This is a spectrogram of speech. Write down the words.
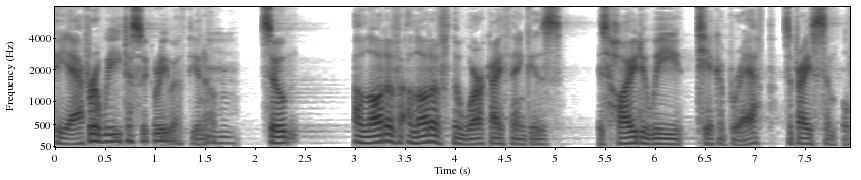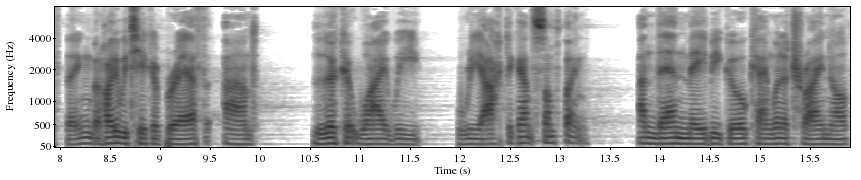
whoever we disagree with. You know, Mhm. so a lot of a lot of the work I think is is how do we take a breath? It's a very simple thing, but how do we take a breath and look at why we react against something, and then maybe go, okay, I'm going to try not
